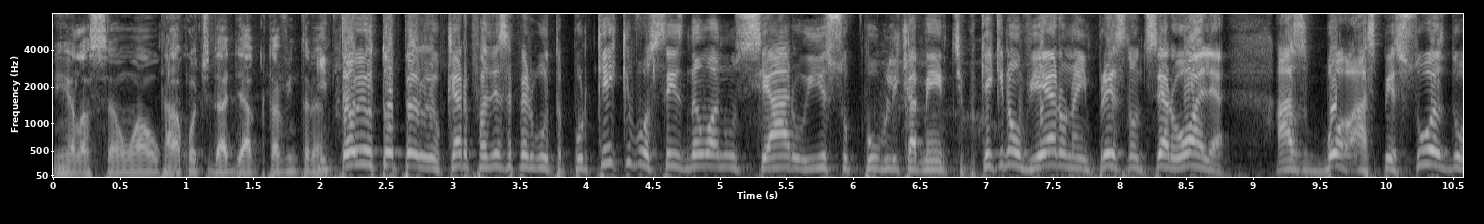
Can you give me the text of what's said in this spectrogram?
em relação ao- Tá. à quantidade de água que estava entrando. Então eu, tô, eu quero fazer essa pergunta. Por que, que vocês não anunciaram isso publicamente? Por que, que não vieram na imprensa e não disseram, olha, as, as pessoas do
